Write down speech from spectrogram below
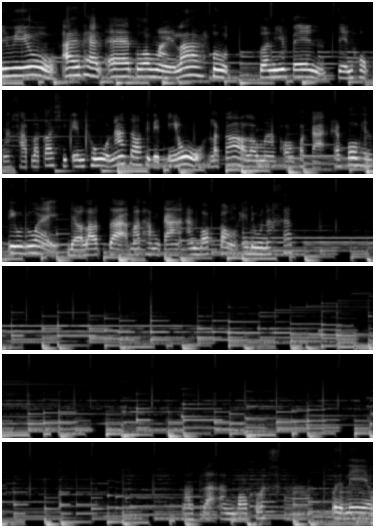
รีวิว iPad Air ตัวใหม่ล่าสุด ตัวนี้เป็น Gen 6 นะครับ แล้วก็ชิป M2 หน้าจอ 11 นิ้ว แล้วก็เรามาพร้อมประกาศ Apple Pencil ด้วย เดี๋ยวเราจะมาทำการอันบ็อกกล่องให้ดูนะครับเราจะอันบ็อกนะคะ เปิดแล้ว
